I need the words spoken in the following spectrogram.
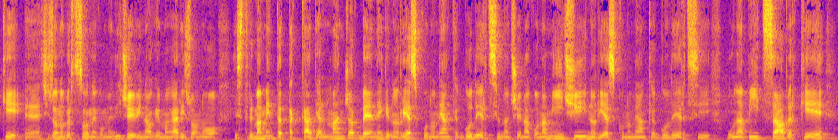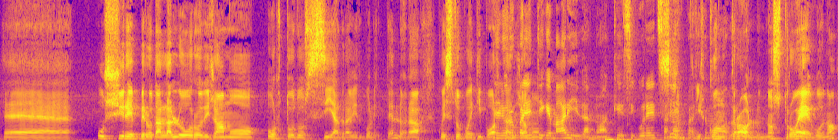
che eh, ci sono persone, come dicevi, no, che magari sono estremamente attaccati al mangiar bene, che non riescono neanche a godersi una cena con amici, non riescono neanche a godersi una pizza perché eh, uscirebbero dalla loro, diciamo, ortodossia, tra virgolette. Allora questo poi ti porta... Le loro diciamo, paletti che magari danno anche sicurezza, sì, no? il controllo, modo. il nostro ego, no?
